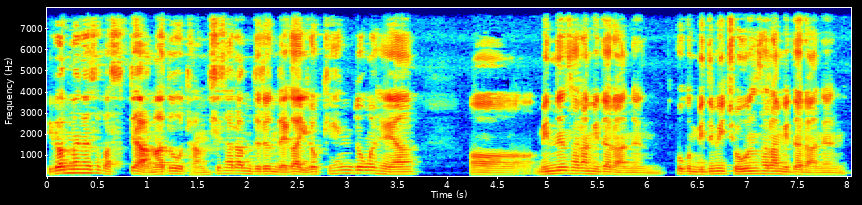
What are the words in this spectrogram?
이런 면에서 봤을 때 아마도 당시 사람들은 내가 이렇게 행동을 해야 어, 믿는 사람이다라는 혹은 믿음이 좋은 사람이다라는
